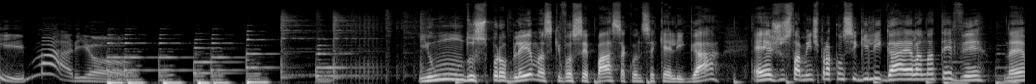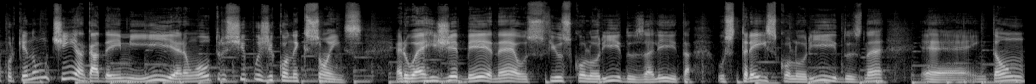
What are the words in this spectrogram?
me, Mario. E um dos problemas que você passa quando você quer ligar é justamente para conseguir ligar ela na TV, né? Porque não tinha HDMI, eram outros tipos de conexões. Era o RGB, né? Os fios coloridos ali, tá? os três coloridos, né? É, então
